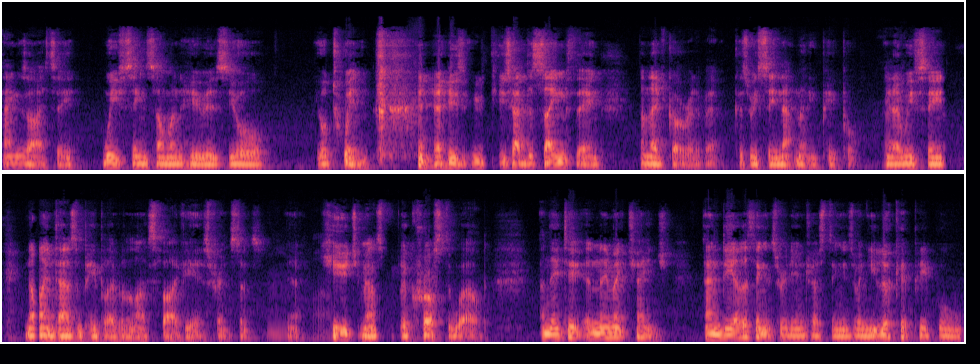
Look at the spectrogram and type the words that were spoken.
anxiety, we've seen someone who is your your twin who's, who's had the same thing and they've got rid of it because we've seen that many people. You know, we've seen 9,000 people over the last five years, for instance. Mm, you know, wow. Huge amounts of people across the world. And they do, and they make change. And the other thing that's really interesting is when you look at people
